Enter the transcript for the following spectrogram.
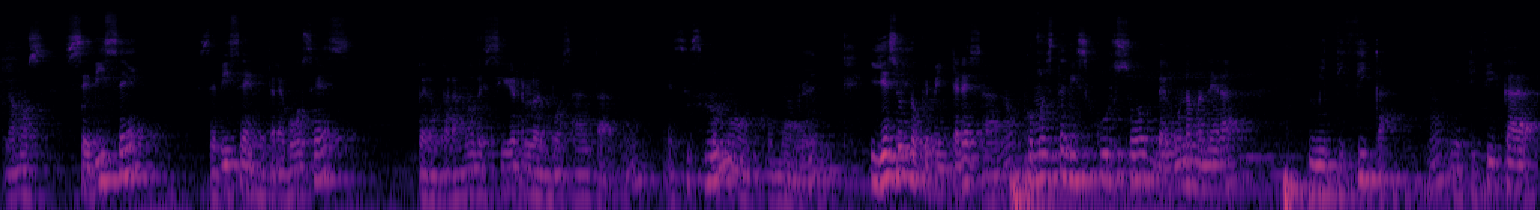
digamos, se dice, se dice entre voces, pero para no decirlo en voz alta, ¿no? Es, como... como okay. Y eso es lo que me interesa, ¿no? Cómo este discurso de alguna manera mitifica, ¿no? Mitifica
